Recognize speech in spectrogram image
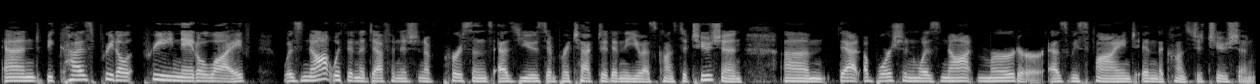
and because prenatal life was not within the definition of persons as used and protected in the U.S. Constitution, um, that abortion was not murder as we find in the Constitution.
